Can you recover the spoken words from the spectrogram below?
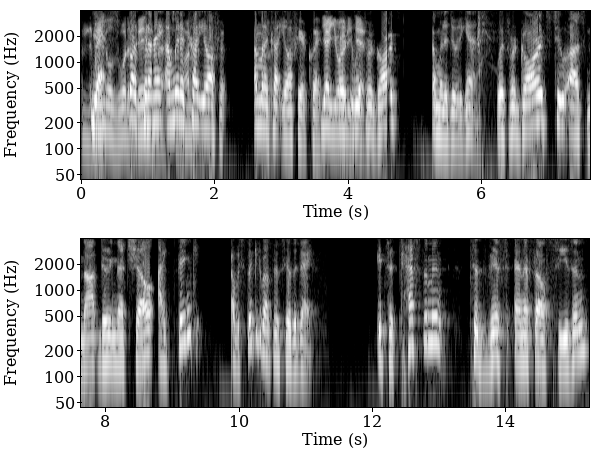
I mean, the Yes, Bengals would have been. I, I'm going to cut you off. I'm going to cut you off here quick. Yeah, you already With did. regards, I'm going to do it again. With regards to us not doing that show, I think I was thinking about this the other day. It's a testament to this NFL season.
